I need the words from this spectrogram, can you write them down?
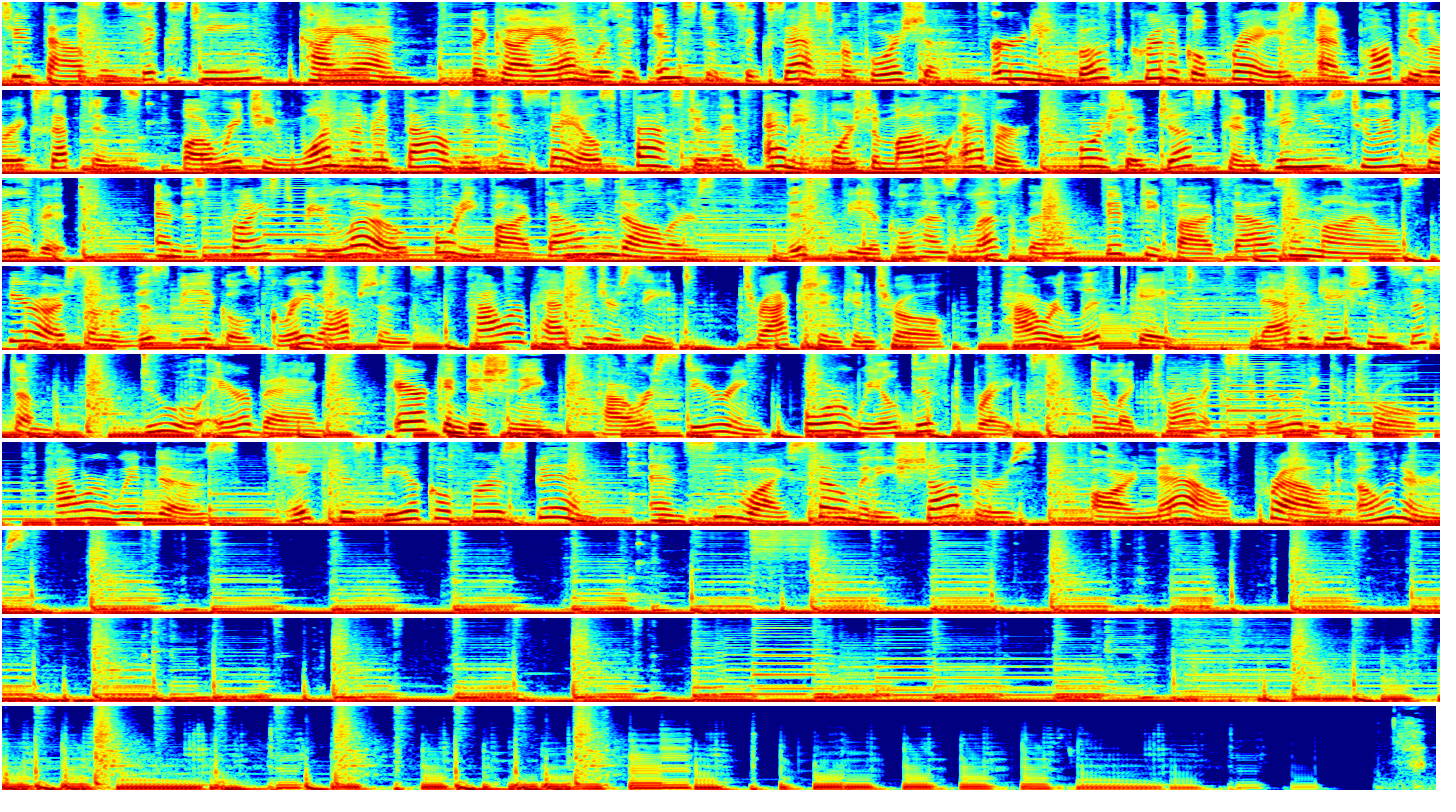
2016 Cayenne. The Cayenne was an instant success for Porsche, earning both critical praise and popular acceptance while reaching 100,000 in sales faster than any Porsche model ever. Porsche just continues to improve it and is priced below $45,000. This vehicle has less than 55,000 miles. Here are some of this vehicle's great options. Power passenger seat, traction control, power lift gate, navigation system, dual airbags, air conditioning, power steering, four-wheel disc brakes, electronic stability control, power windows. Take this vehicle for a spin and see why so many shoppers are now proud owners.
